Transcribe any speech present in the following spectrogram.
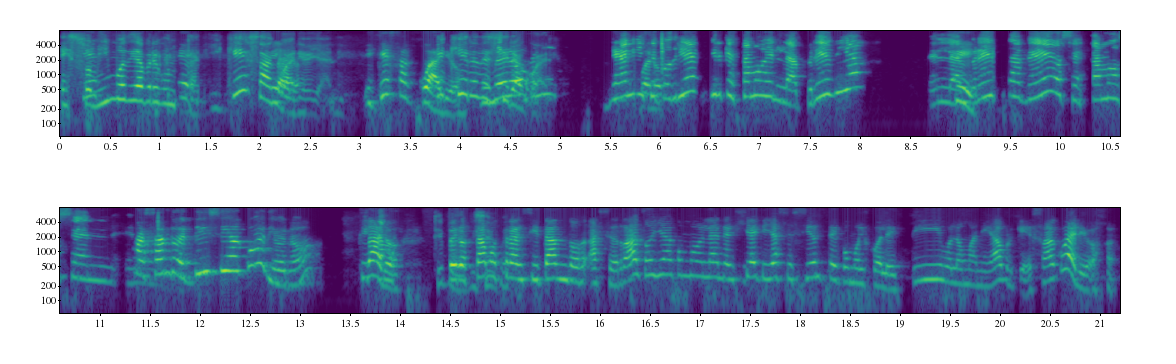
Eso ¿Qué es- mismo te iba a preguntar. ¿Y qué es Acuario, Yani? ¿Y qué es Acuario? ¿Qué quiere decir Primero, Acuario? Bueno. ¿se podría decir que estamos en la previa? En la Sí. previa de, o sea, estamos en... en- Pasando de Piscis a Acuario, ¿no? Claro, Sí, pero pues, dice estamos Acuario. transitando hace rato ya como la energía que ya se siente como el colectivo, la humanidad, porque eso es Acuario.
